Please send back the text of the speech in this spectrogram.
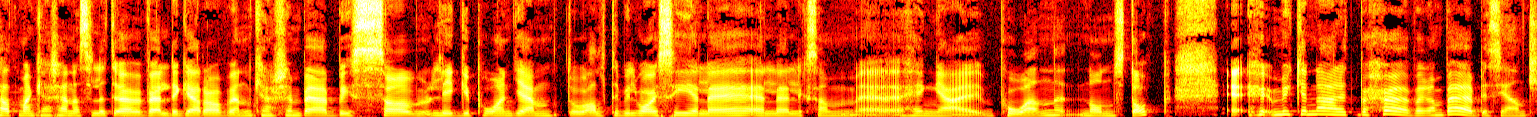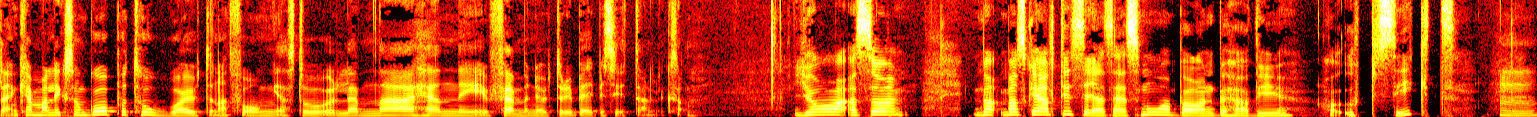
att man kan känna sig lite överväldigad av en, kanske en bebis som ligger på en jämt och alltid vill vara i sele eller liksom eh, hänga på en nonstop. Eh, hur mycket närhet behöver en bebis egentligen? Kan man liksom gå på toa utan att få ångest och lämna henne i fem minuter i babysitten? Liksom? Ja, alltså man ska alltid säga så här, små barn behöver ju ha uppsikt. Mm.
